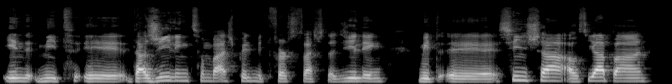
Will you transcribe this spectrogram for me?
in, mit äh, Darjeeling zum Beispiel, mit First Flash Darjeeling, mit äh, Shinsha aus Japan,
